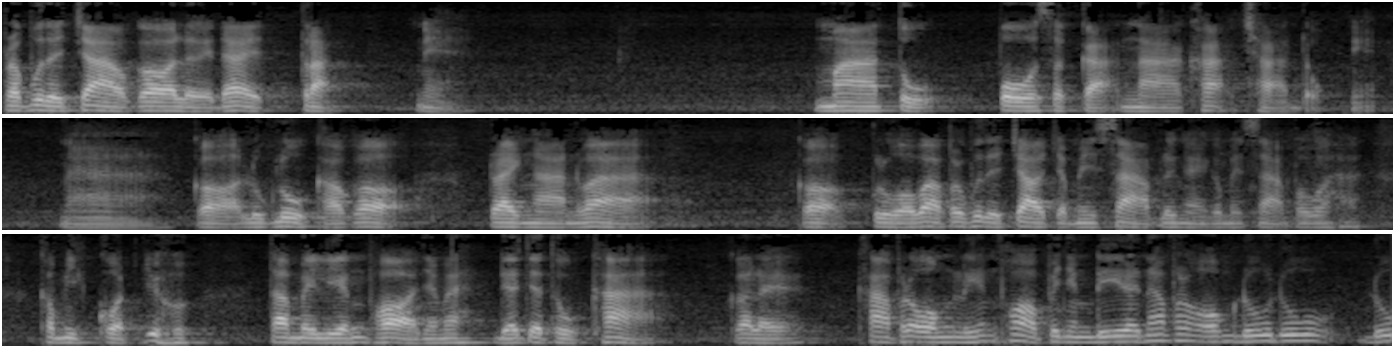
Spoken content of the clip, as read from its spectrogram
พระพุทธเจ้าก็เลยได้ตรัสเนี่ยมาตุโปสกะนาคะชาดกเนี่ยนะก็ลูกๆเขาก็รายงานว่าก็กลัวว่าพระพุทธเจ้าจะไม่ทราบหรือไงก็ไม่ทราบเพราะว่า เขามีกฎอยู่ ถ้าไม่เลี้ยงพ่อใช่ไหมเดี๋ยวจะถูกฆ่า ก็เลยฆ่าพระองค์เลี้ยงพ่อเป็นอย่างดีเลยนะ พระองค์ดูดูดู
